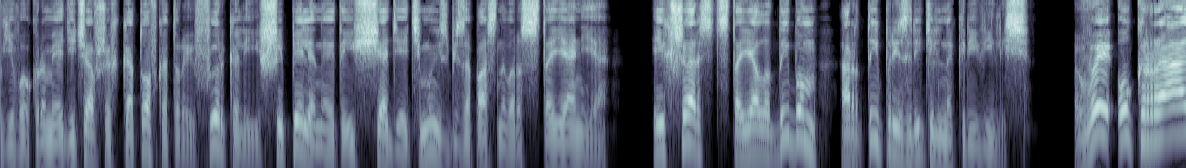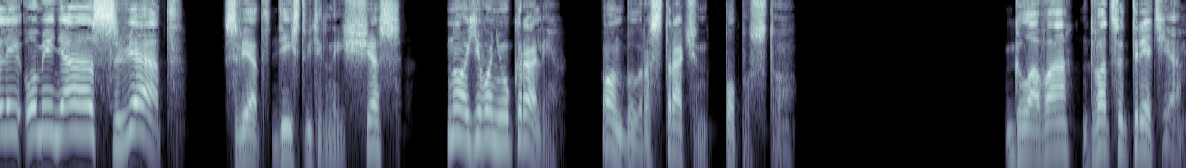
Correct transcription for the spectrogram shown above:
его, кроме одичавших котов, которые фыркали и шипели на это исчадие тьмы с безопасного расстояния. Их шерсть стояла дыбом, а рты презрительно кривились. «Вы украли у меня свет!» Свет действительно исчез, но его не украли. Он был растрачен попусту. Глава двадцать третья.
